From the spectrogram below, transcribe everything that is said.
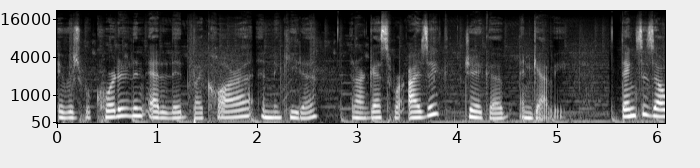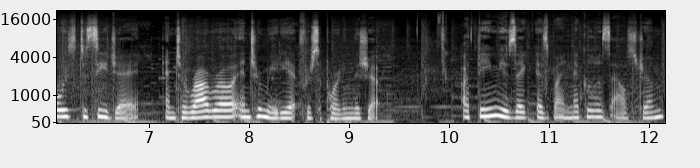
It was recorded and edited by Clara and Nikita, and our guests were Isaac, Jacob, and Gabby. Thanks as always to CJ and to Raw Intermediate for supporting the show. Our theme music is by Nicholas Alstrom,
